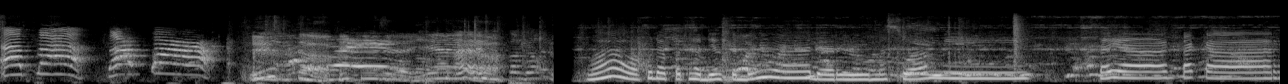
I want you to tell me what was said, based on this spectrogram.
Pappa! Pappa! Titta, fick du det? Yeah! Wow, aku dapat hadiah kedua dari mas suami. Sayang, takar.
